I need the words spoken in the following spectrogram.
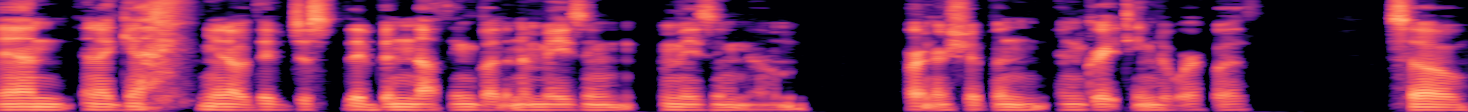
and and again, you know, they've just they've been nothing but an amazing amazing um, partnership and, and great team to work with. So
